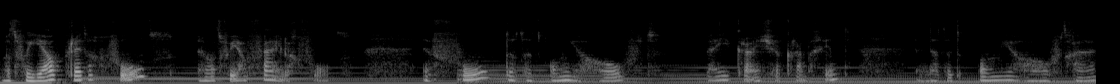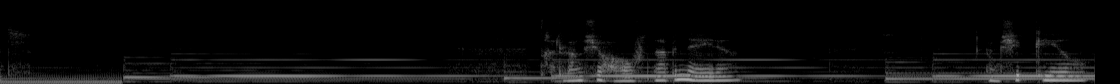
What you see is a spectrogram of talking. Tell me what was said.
wat voor jou prettig voelt en wat voor jou veilig voelt. En voel dat het om je hoofd bij je kruinchakra begint en dat het om je hoofd gaat. Het gaat langs je hoofd naar beneden, langs je keel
